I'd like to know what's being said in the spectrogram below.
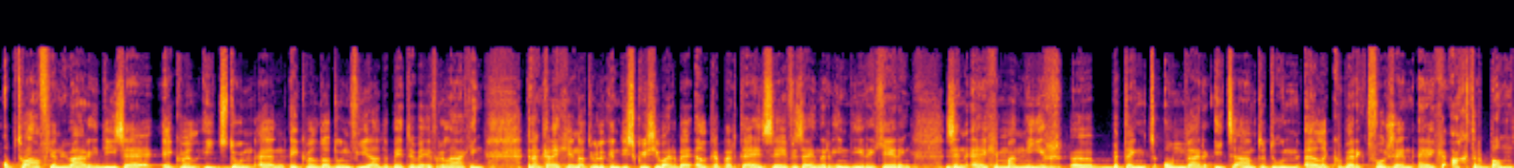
op 12 januari. Die zei, ik wil iets doen en ik wil dat doen via de BTW-verlaging. En dan krijg je natuurlijk een discussie waarbij elke partij, zeven zijn er in die regering, zijn eigen manier uh, bedenkt om daar iets aan te doen. Elk werkt voor zijn eigen achterban.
